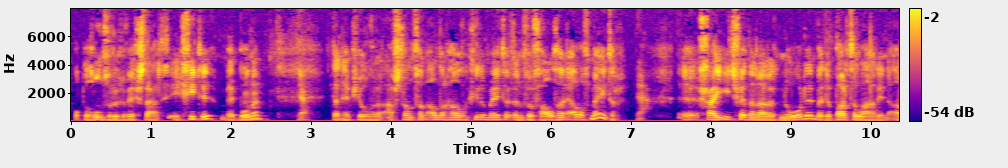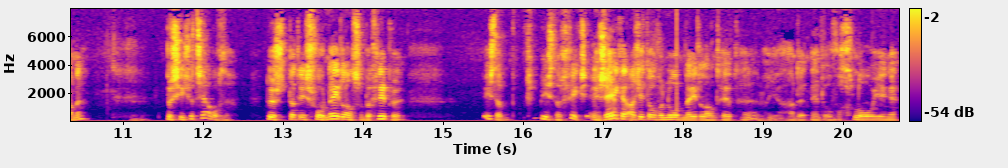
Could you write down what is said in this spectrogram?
op de Hondsruggenweg staat in Gieten, bij Bonne. Ja. Dan heb je over een afstand van anderhalve kilometer een verval van 11 meter. Ja. Eh, ga je iets verder naar het noorden, bij de Bartelaar in Anne, precies hetzelfde. Dus dat is voor Nederlandse begrippen is dat, is dat fix. En zeker als je het over Noord-Nederland hebt. Hè. Je had het net over glooiingen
